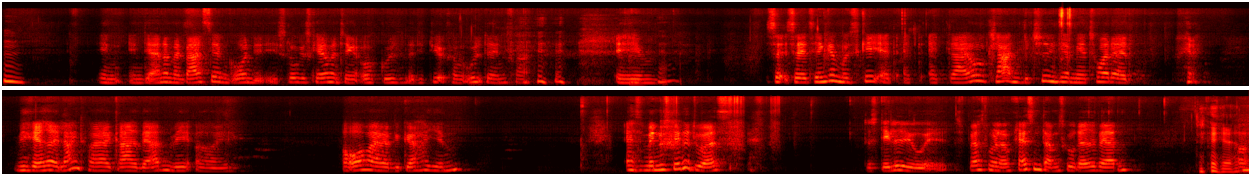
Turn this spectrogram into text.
Mm. End, end det er, når man bare ser dem gå rundt i, i zoologisk have, og man tænker, åh oh, gud, lad de dyr komme ud derindefra. øhm, Ja. så, så jeg tænker måske, at, at, at der er jo klart en betydning der, men jeg tror da, at vi redder i langt højere grad verden ved at, øh, at overveje, hvad vi gør herhjemme. Altså, men nu stiller du også, du stillede jo øh, spørgsmål om kristendommen skulle redde verden. ja. Og,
